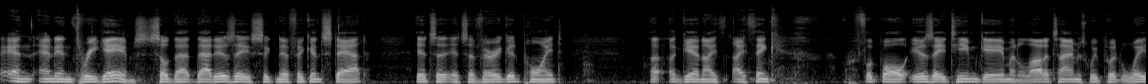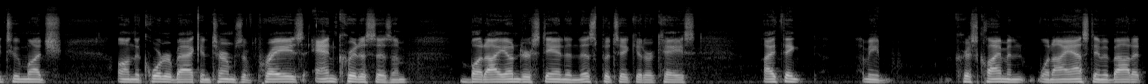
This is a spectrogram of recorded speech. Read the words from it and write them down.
and and in three games, so that that is a significant stat. It's a it's a very good point. Uh, again, I I think football is a team game, and a lot of times we put way too much on the quarterback in terms of praise and criticism. But I understand in this particular case, I think, I mean, Chris Klieman, when I asked him about it,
